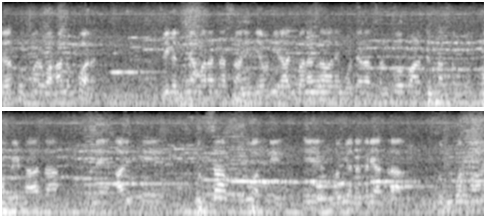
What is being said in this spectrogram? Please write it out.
રથ ઉપર વાહન ઉપર શ્રી ઘનશ્યામ મહારાજના સાનિધ્યમાં બિરાજમાન હતા અને મોટેરા સંતો પણ તેમના સંપર્કમાં બેઠા હતા. અને આ રીતની ઉત્સાહપૂર્વકની એ ભવ્ય નગરયાત્રા સુખપુરમાં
